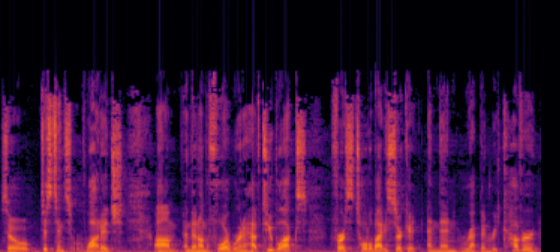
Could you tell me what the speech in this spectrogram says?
So distance or wattage. Um, and then on the floor, we're gonna have two blocks, first total body circuit, and then rep and recover,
